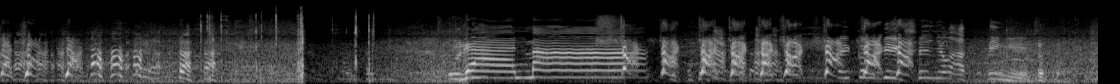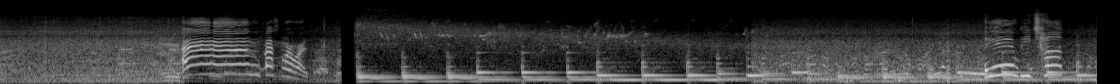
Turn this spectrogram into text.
shark, shark, shark. Grandma. Shark, shark, shark, shark, shark, shark, shark, shark. Conviction yung acting eh. And fast forward. Ayan yung beach hut.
